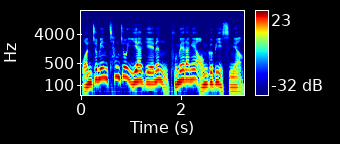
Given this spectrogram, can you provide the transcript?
원주민 창조 이야기에는 부메랑의 언급이 있으며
